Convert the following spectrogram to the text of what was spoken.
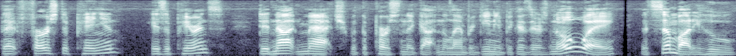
that first opinion, his appearance, did not match with the person that got in the Lamborghini because there's no way that somebody who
